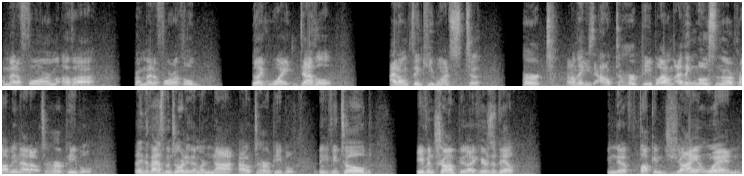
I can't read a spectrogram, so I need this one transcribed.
a metaphor of a, a metaphorical, like white devil. I don't think he wants to hurt. I don't think he's out to hurt people. I don't. I think most of them are probably not out to hurt people. I think the vast majority of them are not out to hurt people. I think if you told even Trump, you're like, here's the deal. You can get a fucking giant win,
